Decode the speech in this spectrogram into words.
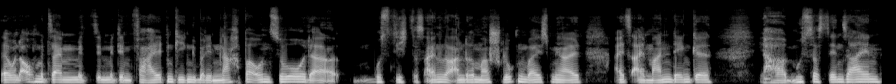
äh, und auch mit seinem, mit, mit dem Verhalten gegenüber dem Nachbar und so, da musste ich das ein oder andere mal schlucken, weil ich mir halt als Allmann denke, ja, muss das denn sein?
